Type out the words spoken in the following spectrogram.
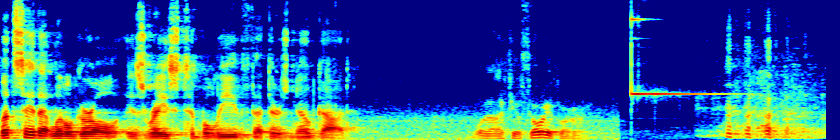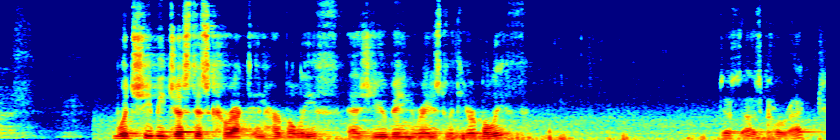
Let's say that little girl is raised to believe that there's no God. Well, I feel sorry for her. Would she be just as correct in her belief as you being raised with your belief? just as correct?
